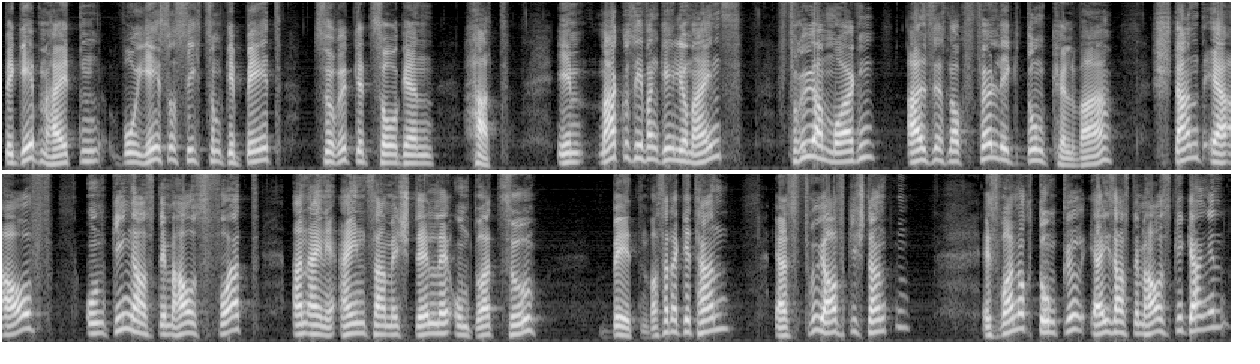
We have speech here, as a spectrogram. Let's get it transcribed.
Begebenheiten, wo Jesus sich zum Gebet zurückgezogen hat. Im Markus Evangelium 1, früh am Morgen, als es noch völlig dunkel war, stand er auf und ging aus dem Haus fort an eine einsame Stelle, um dort zu beten. Was hat er getan? Er ist früh aufgestanden, es war noch dunkel, er ist aus dem Haus gegangen,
